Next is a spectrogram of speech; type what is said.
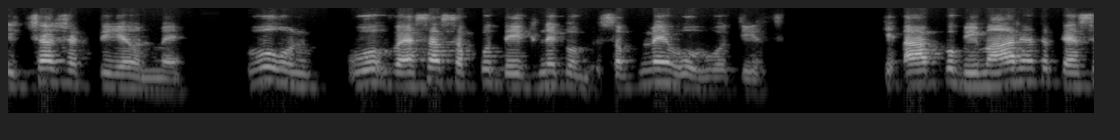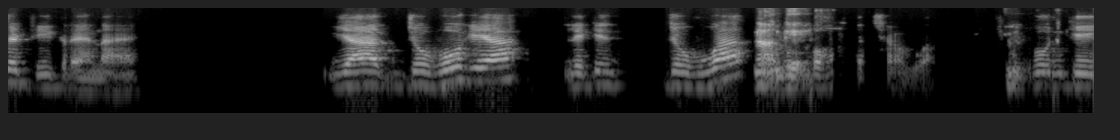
इच्छा शक्ति है उनमें वो उन वो वैसा सबको देखने को सब में हो वो चीज़ कि आपको बीमार है तो कैसे ठीक रहना है? या जो हो गया लेकिन जो हुआ। वो बहुत अच्छा हुआ। वो उनकी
